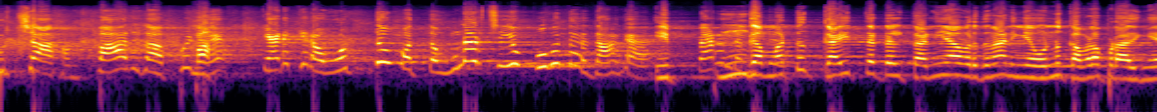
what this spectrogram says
உற்சாகம் பாதுகாப்புன்னு கிடைக்கிற ஒட்டுமொத்த உணர்ச்சியும் புகுந்ததுதாங்க இங்க மட்டும் கைத்தட்டல் தனியா வருதுன்னா நீங்க ஒன்றும் கவலைப்படாதீங்க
